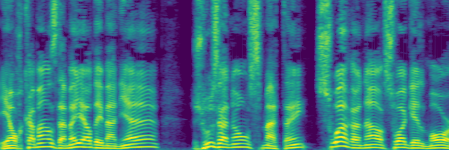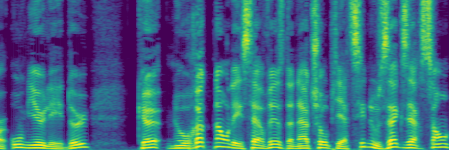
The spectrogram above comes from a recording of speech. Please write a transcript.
Et on recommence de la meilleure des manières. Je vous annonce ce matin, soit Renard, soit Gilmore, ou mieux les deux, que nous retenons les services de Nacho Piatti. Nous exerçons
